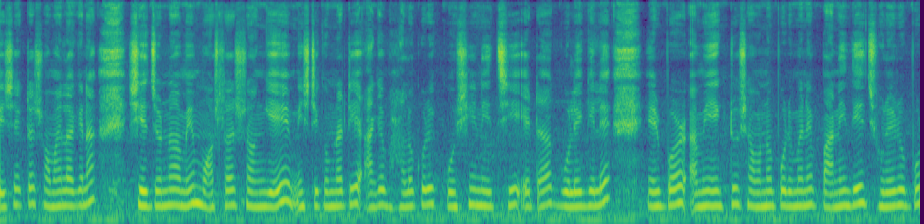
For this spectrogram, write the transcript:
বেশি একটা সময় লাগে না। সেজন্য আমি মশলার সঙ্গে মিষ্টি কুমড়াটি আগে ভালো করে কষিয়ে নিচ্ছি। এটা গলে গেলে এরপর আমি একটু সামান্য পরিমাণে পানি দিয়ে ঝোলের উপর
